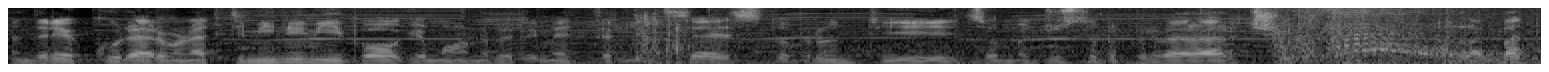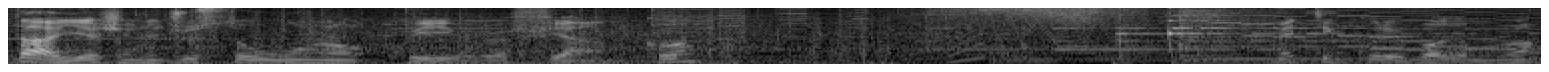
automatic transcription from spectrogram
Andrei a curare un attimino i miei Pokémon per rimetterli in sesto, pronti, insomma, giusto per prepararci alla battaglia. Ce n'è giusto uno qui a fianco. Metti in cura i Pokémon, no?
